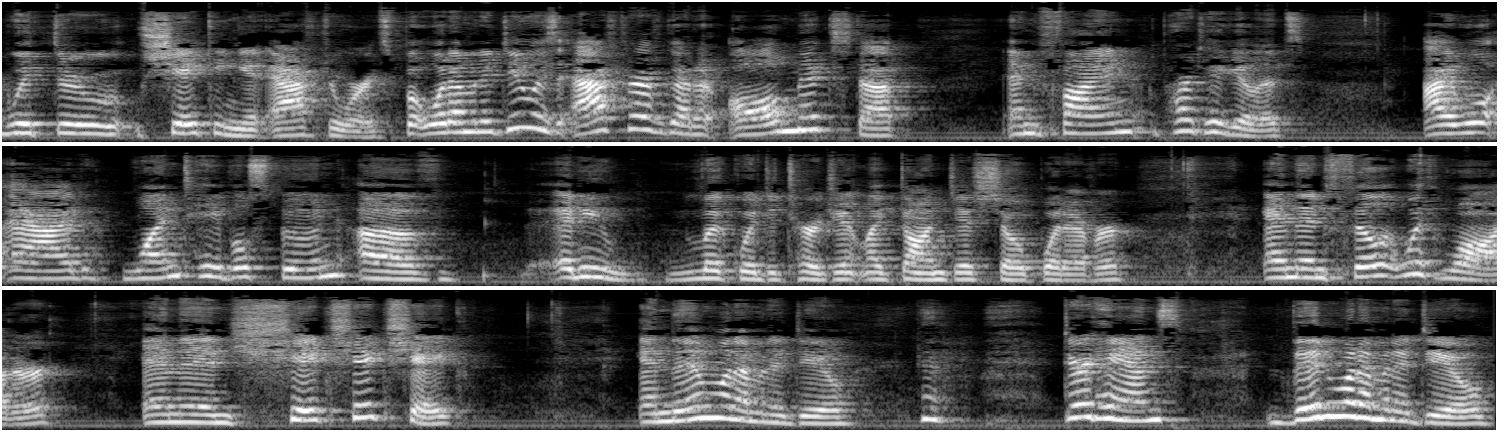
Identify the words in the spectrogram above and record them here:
with through shaking it afterwards. But what I'm gonna do is after I've got it all mixed up and fine particulates, I will add one tablespoon of any liquid detergent like Dawn dish soap, whatever, and then fill it with water and then shake, shake, shake. And then what I'm gonna do, dirt hands, then what I'm gonna do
